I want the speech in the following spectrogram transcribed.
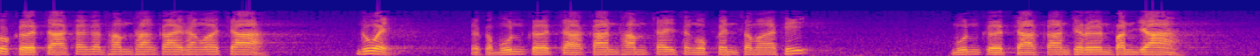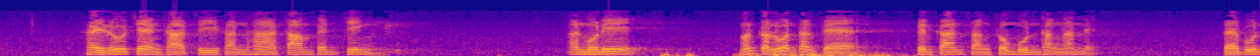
ก็เกิดจากการกระทำทางกายทางวาจาด้วย แล้วก็บุญเกิดจากการทำใจสงบเป็นสมาธิ บุญเกิดจากการเจริญปัญญา ให้รู้แจ้งธาตุสี่ขันห้าตามเป็นจริง อันหมูนี้มันก็ล้วนตั้งแต่เป็นการสั่งสมบุญทั้งนั้นเลย แต่บุญ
